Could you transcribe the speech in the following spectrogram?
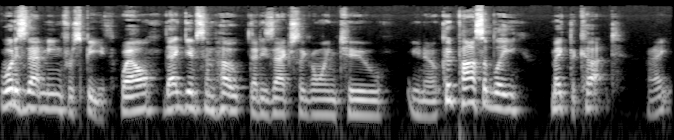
what does that mean for Spieth? Well, that gives him hope that he's actually going to, you know, could possibly make the cut, right?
